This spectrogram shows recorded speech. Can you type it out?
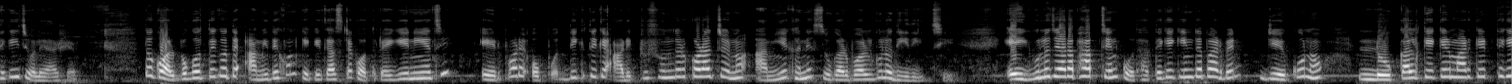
থেকেই চলে আসে। তো গল্প করতে করতে আমি দেখুন, কেকের কাজটা কতটা এগিয়ে নিয়েছি। এরপরে ওপর দিক থেকে আরেকটু সুন্দর করার জন্য আমি এখানে সুগার বলগুলো দিয়ে দিচ্ছি। এইগুলো যারা ভাবছেন কোথা থেকে কিনতে পারবেন, যে কোনো লোকাল কেকের মার্কেট থেকে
